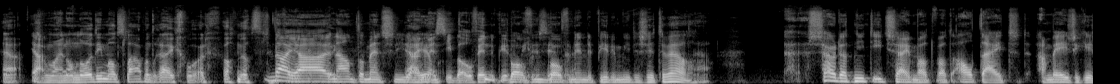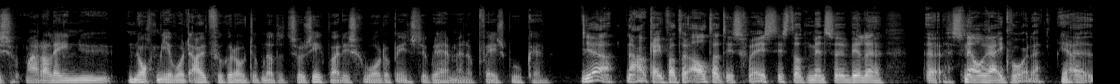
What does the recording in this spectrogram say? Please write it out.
Ja, ja. Is mij nog nooit iemand slapend rijk geworden. Nou ja, een aantal mensen die Ja, daar mensen die bovenin de piramide boven, zitten. bovenin de piramide zitten wel. Ja. Zou dat niet iets zijn wat, wat altijd aanwezig is, maar alleen nu nog meer wordt uitvergroot omdat het zo zichtbaar is geworden op Instagram en op Facebook? En... Ja, nou kijk, wat er altijd is geweest... is dat mensen willen eh, snel rijk worden. Ja. Eh,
